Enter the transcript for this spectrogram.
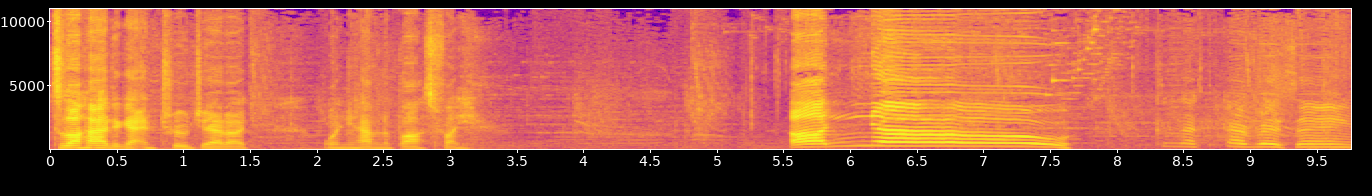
It's a lot harder getting through Jedi when you're having a boss fight. Oh no! Collect everything!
